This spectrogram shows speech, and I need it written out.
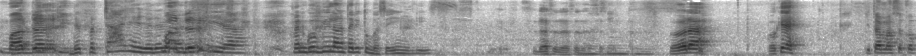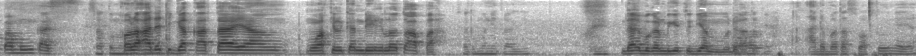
Mother. dia percaya ya dari Mother. iya kan gue bilang tadi tuh bahasa Inggris Sudah sudah sudah. bahasa sudah. Inggris Udah. Oke. Kita masuk ke pamungkas. Kalau ada tiga kata yang mewakilkan diri lo tuh apa? satu menit lagi Nggak, bukan begitu diam Oh, moderator. Ada batas waktunya ya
